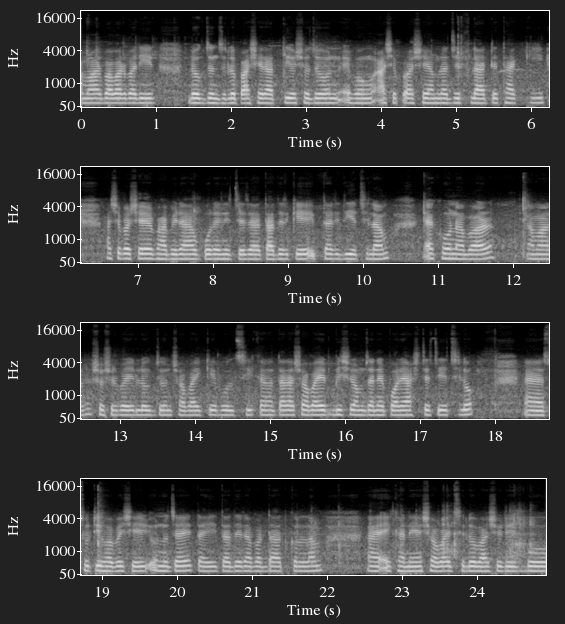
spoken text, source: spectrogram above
আমার বাবার বাড়ির লোকজন ছিল পাশের আত্মীয় স্বজন এবং আশেপাশে আমরা যে ফ্ল্যাটে থাকি আশেপাশে ভাবিরা উপরে নিচে যায় তাদেরকে ইফতারি দিয়েছিলাম এখন আবার আমার শ্বশুরবাড়ির লোকজন সবাইকে বলছি, কারণ তারা সবাই বিশ রমজানের পরে আসতে চেয়েছিল। ছুটি হবে সেই অনুযায়ী, তাই তাদের আবার দাঁত করলাম। এখানে সবাই ছিল বাসুরের বউ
